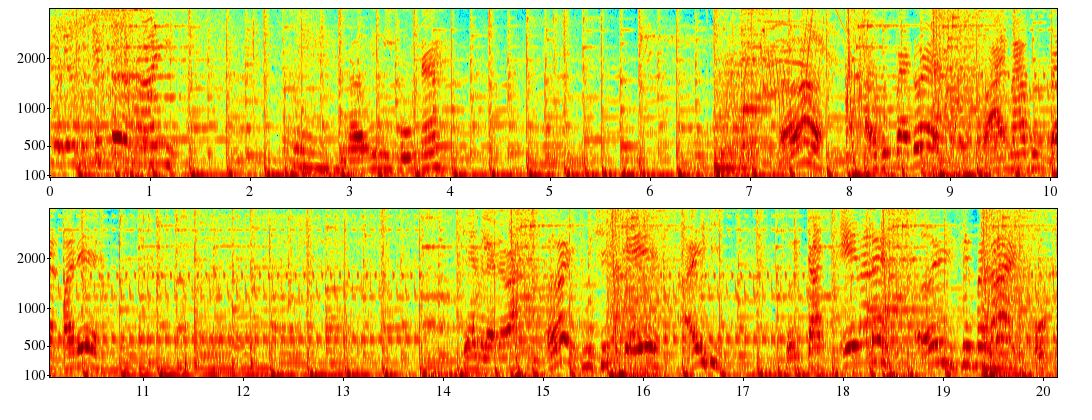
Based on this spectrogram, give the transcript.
ตัวเดียวสเก็ตเตอร์ใหมเราไม่มีบุญนะ เออไปคุณแปดด้วย ไปมาคุณแปดไปดิแกไปเลยได้ปะเอ้ยชูชิเจไอ้ สวยจัดเองมาเลย เอ้ยสิบมันก็ได้ โอเค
